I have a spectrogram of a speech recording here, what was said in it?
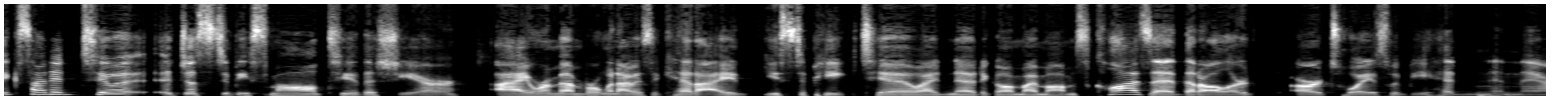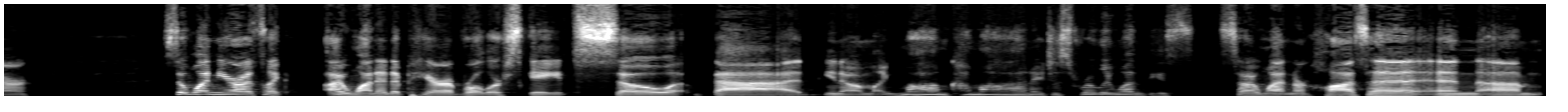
excited to it, it just to be small too this year. I remember when I was a kid, I used to peek too. I'd know to go in my mom's closet that all our our toys would be hidden in there. So one year I was like, I wanted a pair of roller skates so bad. You know, I'm like, Mom, come on. I just really want these. So I went in her closet and um,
